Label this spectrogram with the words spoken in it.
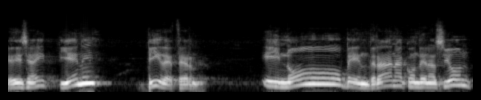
¿Qué dice ahí? Tiene vida eterna. Y no vendrán a condenación,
